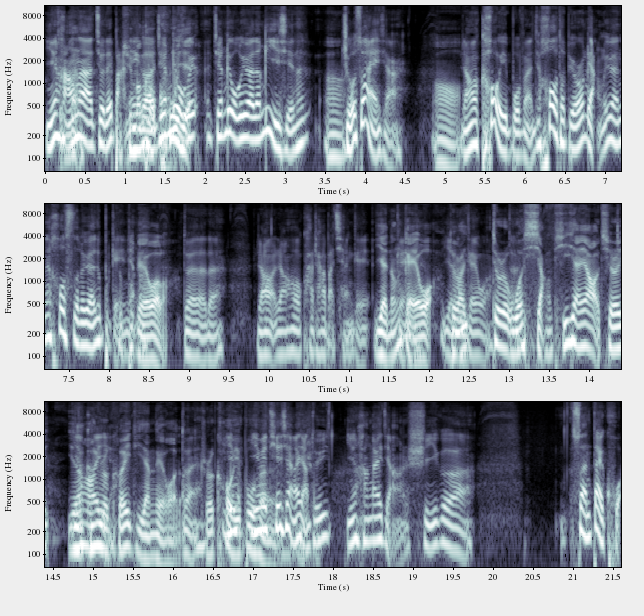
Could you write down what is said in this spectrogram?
银行呢就得把那个这六个这六个月的利息它啊。折算一下，哦，然后扣一部分，就后头比如两个月，那后四个月就不给你，不给我了，对对对，然后然后咔嚓把钱给也能给给我，对吧也能？给我，就是我想提前要，其实银行是可以提前给我的，对只是扣一部分。因为贴现来讲，对于银行来讲是一个算贷款，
